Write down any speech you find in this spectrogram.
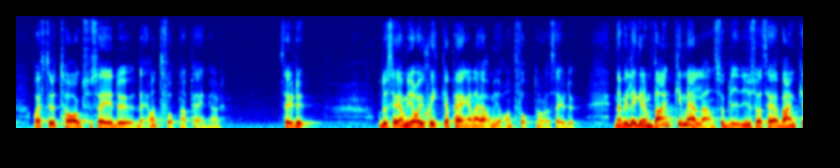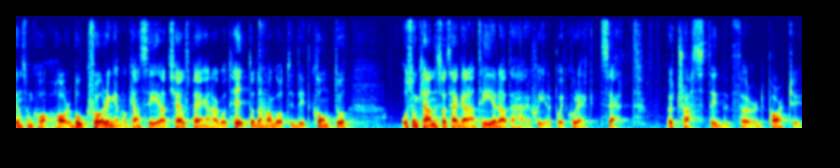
och efter ett tag så säger du, nej jag har inte fått några pengar. Säger du. Och då säger jag, men jag har ju skickat pengarna. Ja, men jag har inte fått några, säger du. När vi lägger en bank emellan så blir det ju så att säga banken som har bokföringen och kan se att Kjells pengar har gått hit och de har gått till ditt konto och som kan så att säga, garantera att det här sker på ett korrekt sätt. A trusted third party.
